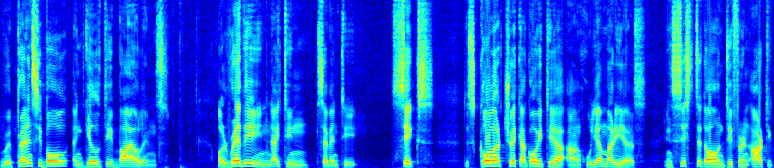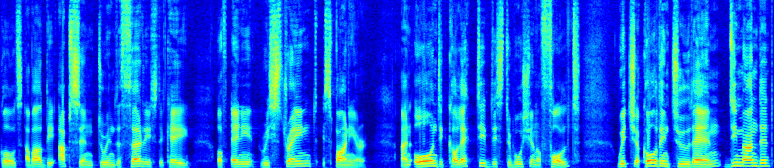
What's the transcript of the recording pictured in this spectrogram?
reprehensible and guilty violence. Already in 1976, the scholar Chueca Goitia and Julián Marías insisted on different articles about the absence during the 30s decade of any restrained Spaniard and on the collective distribution of fault, which according to them demanded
